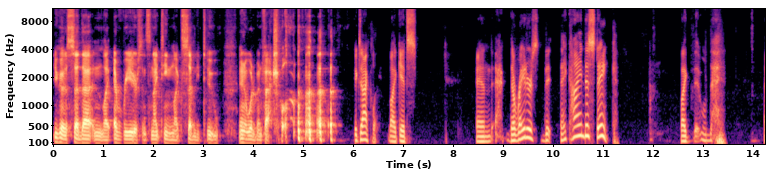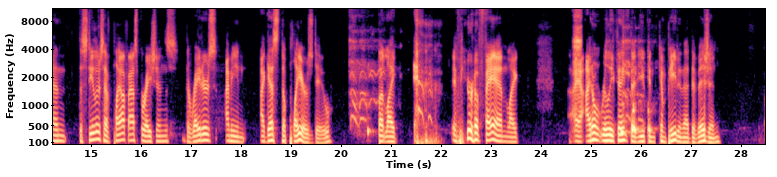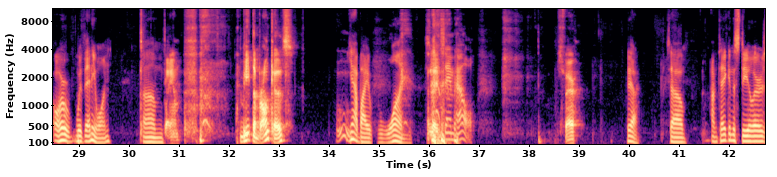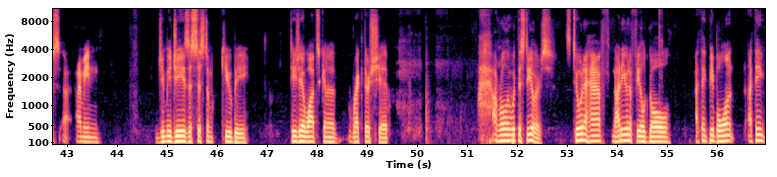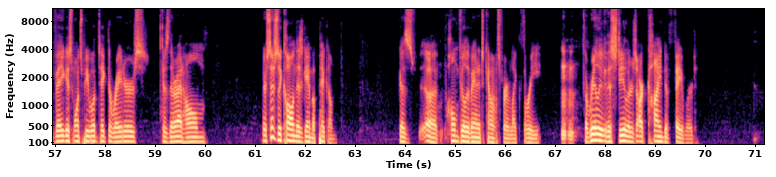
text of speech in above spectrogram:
you could have said that in like every year since 19 like 72 and it would have been factual. Exactly. Like it's, and the Raiders, they, they kind of stink. Like, and the Steelers have playoff aspirations. The Raiders, I mean, I guess the players do, but like, if you're a fan, like, I, I don't really think that you can compete in that division or with anyone. Um, Damn. Beat the Broncos. Ooh. yeah, by one. So did Sam Howell. It's fair. Yeah. So I'm taking the Steelers. I- I mean, Jimmy G is a system QB. TJ Watt's going to wreck their shit. I'm rolling with the Steelers. It's two and a half, not even a field goal. I think people want, I think Vegas wants people to take the Raiders because they're at home. They're essentially calling this game a pick 'em because uh, home field advantage counts for like three. hmm But really, the Steelers are kind of favored.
